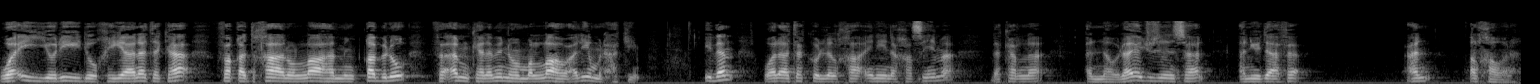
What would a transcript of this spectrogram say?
وإن يريدوا خيانتك فقد خانوا الله من قبل فأمكن منهم الله عليم حكيم. إذا ولا تكن للخائنين خصيما ذكرنا أنه لا يجوز للإنسان أن يدافع عن الخونة.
